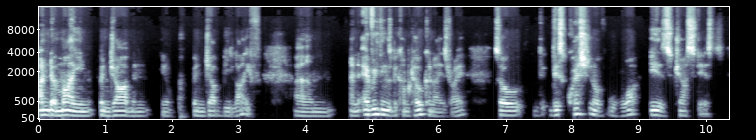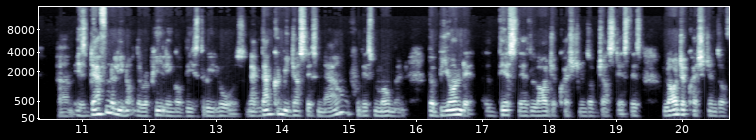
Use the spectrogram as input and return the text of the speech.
undermine punjab and you know punjabi life um, and everything's become tokenized right so th- this question of what is justice um, is definitely not the repealing of these three laws. Like that could be justice now for this moment, but beyond it, this there's larger questions of justice. There's larger questions of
